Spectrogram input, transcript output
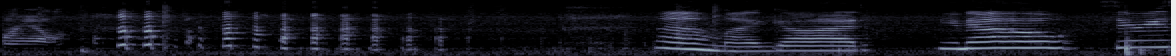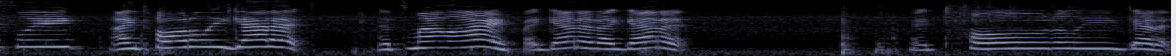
brown. oh my god. You know, seriously, I totally get it. It's my life. I get it. I get it. I totally get it.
